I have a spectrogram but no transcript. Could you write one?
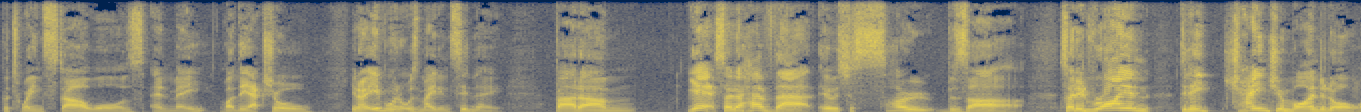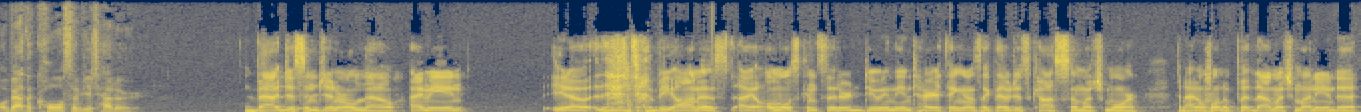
between Star Wars and me, like the actual, you know, even when it was made in Sydney, but um, yeah, so to have that, it was just so bizarre. So did Rian? Did he change your mind at all about the course of your tattoo? About just in general, no. I mean, you know, to be honest, I almost considered doing the entire thing. I was like, that would just cost so much more, and I don't want to put that much money into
